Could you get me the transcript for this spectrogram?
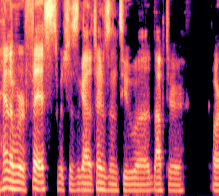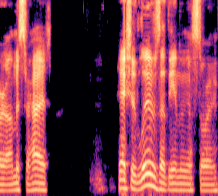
Hanover Fist, which is the guy that turns into uh, Doctor or uh, Mister Hyde, he actually lives at the end of the story.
